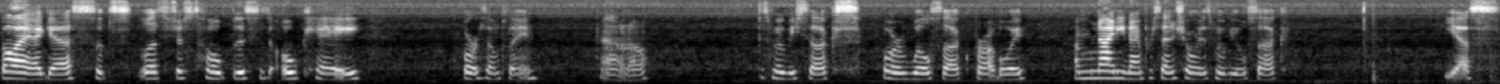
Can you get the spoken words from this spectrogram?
bye, I guess. Let's let's just hope this is okay or something. I don't know. This movie sucks or will suck probably. I'm 99% sure this movie will suck. Yes.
